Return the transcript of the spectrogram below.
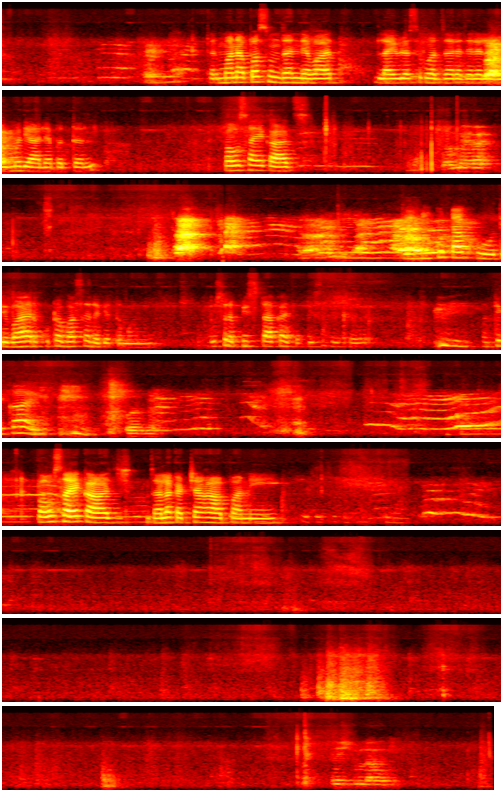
तर मनापासून धन्यवाद. लाईव्हला सुरुवात झाल्या त्याला लाईव्हमध्ये आल्याबद्दल. पाऊस आहे का आज? ते नको टाकू ते बाहेर कुठं बसायला घेतं मग. मी दुसरं पीस टाकायचं पीस ते काय? पाऊस आहे का आज? झाला का चहा पाणी?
